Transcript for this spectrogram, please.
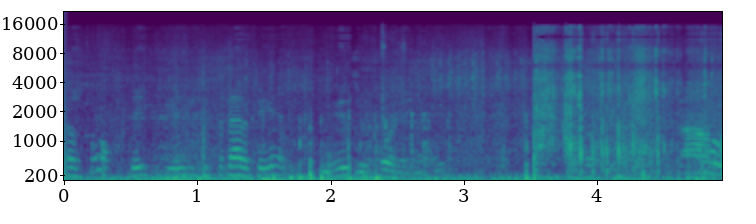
Oh, cool. See, you can put that at the end. It is recording, right? Oh,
